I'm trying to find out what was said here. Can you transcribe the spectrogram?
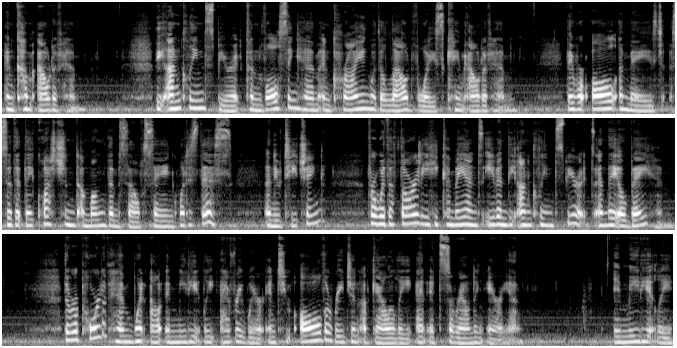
and come out of him. The unclean spirit, convulsing him and crying with a loud voice, came out of him. They were all amazed, so that they questioned among themselves, saying, What is this? A new teaching? For with authority he commands even the unclean spirits, and they obey him. The report of him went out immediately everywhere into all the region of Galilee and its surrounding area. Immediately,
